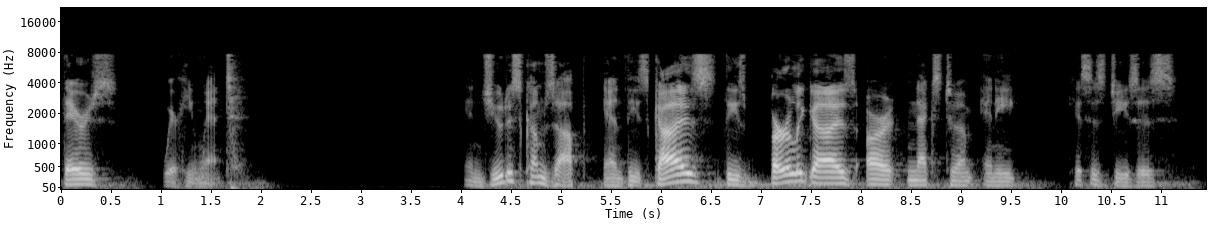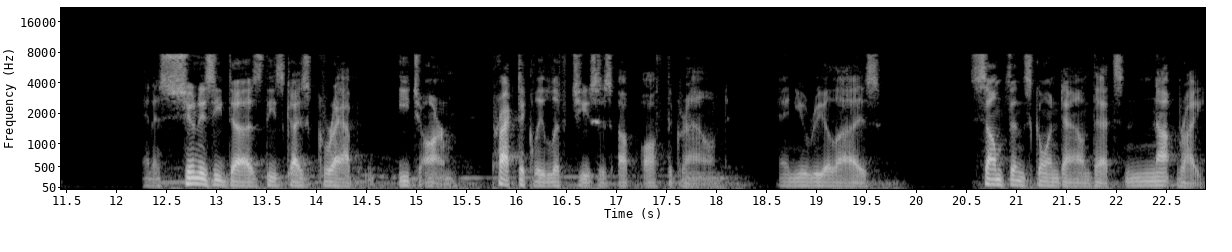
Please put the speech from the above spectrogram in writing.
there's where he went. And Judas comes up, and these guys, these burly guys, are next to him, and he kisses Jesus. And as soon as he does, these guys grab each arm, practically lift Jesus up off the ground. And you realize something's going down that's not right.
